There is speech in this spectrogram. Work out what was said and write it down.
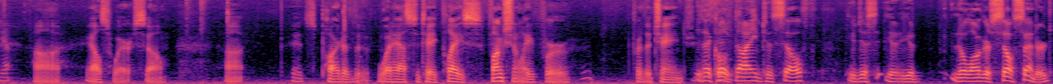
Yeah. uh, elsewhere. So uh, it's part of the, what has to take place functionally for for the change. Is that called dying to self? You just you you're no longer self-centered,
